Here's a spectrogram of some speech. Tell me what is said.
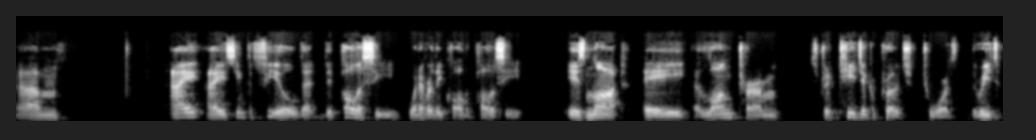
um, I, I seem to feel that the policy, whatever they call the policy, is not a, a long term strategic approach towards the region.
